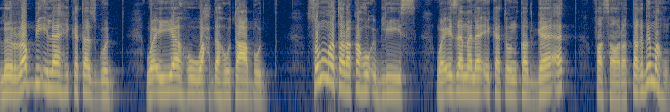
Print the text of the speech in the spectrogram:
للرب إلهك تسجد وإياه وحده تعبد. ثم تركه إبليس وإذا ملائكة قد جاءت فصارت تخدمه.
